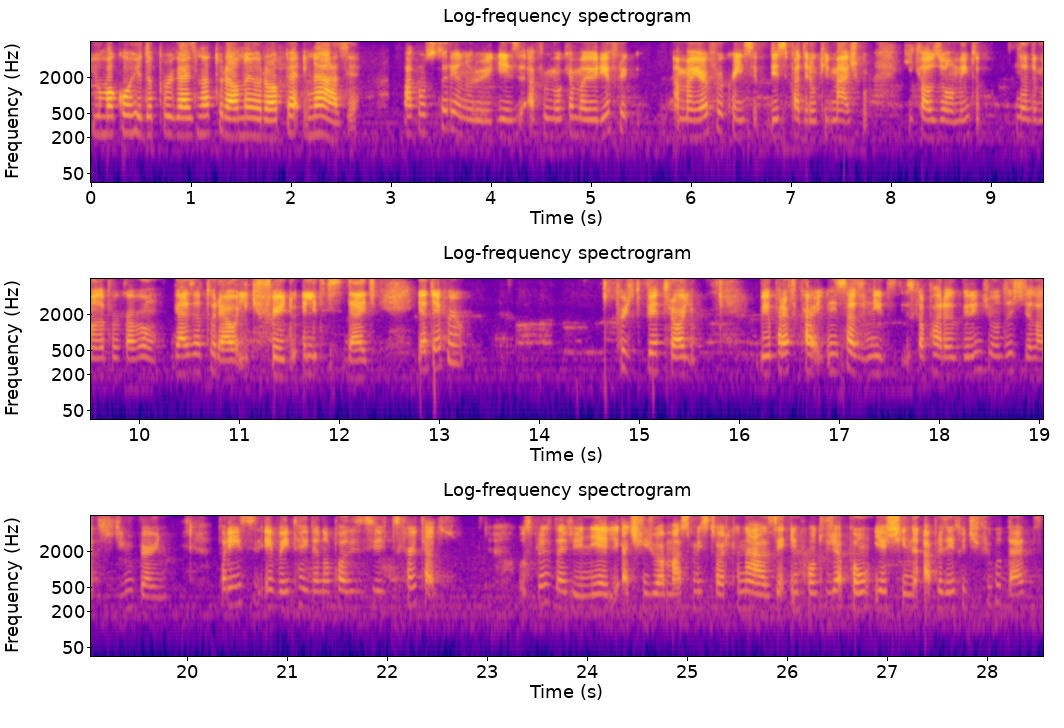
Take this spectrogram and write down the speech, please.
e uma corrida por gás natural na Europa e na Ásia. A consultoria norueguesa afirmou que a, maioria, a maior frequência desse padrão climático, que causou aumento na demanda por carvão, gás natural, liquefeiro, eletricidade e até por, por petróleo, veio para ficar. Nos Estados Unidos, escaparam grandes ondas geladas de inverno, porém esse evento ainda não pode ser descartado. Os preços da GNL atingiu a máxima histórica na Ásia, enquanto o Japão e a China apresentam dificuldades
